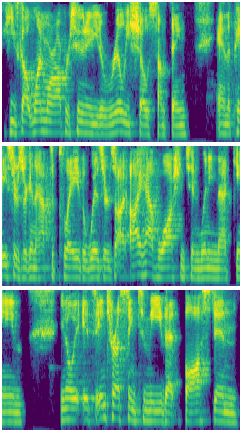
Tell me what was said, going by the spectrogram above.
he's got one more opportunity to really show something, and the Pacers are going to have to play the Wizards. I, I, have Washington winning that game. You know, it's interesting to me that Boston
